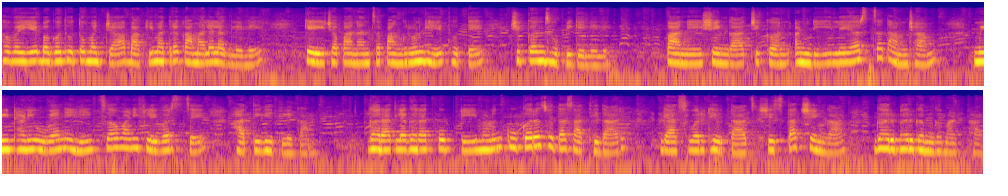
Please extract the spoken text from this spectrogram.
खवय्ये बघत होतो मज्जा बाकी मात्र कामाला लागलेले. केळीच्या पानांचं पांघरून घेत होते चिकन झोपी गेलेले. पाने शेंगा चिकन अंडी लेयर्सचा तामझाम मीठ आणि ओव्यानेही चव आणि फ्लेवर्सचे हाती घेतले काम. घरातल्या घरात पोपटी म्हणून कुकरच होता साथीदार. गॅसवर ठेवताच शिजतात शेंगा घरभर घमघमाट फार.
